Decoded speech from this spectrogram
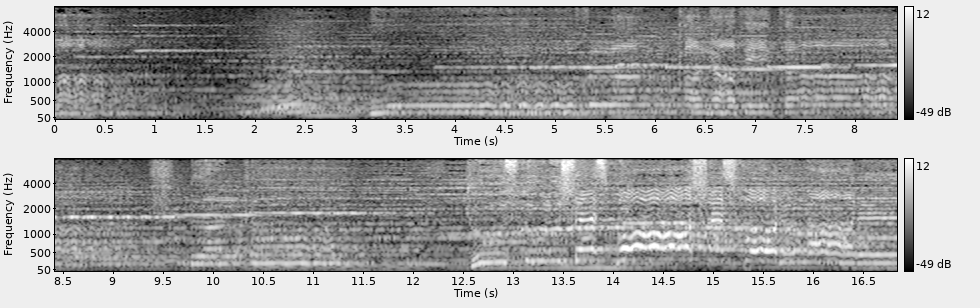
tus dulces voces formaré.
